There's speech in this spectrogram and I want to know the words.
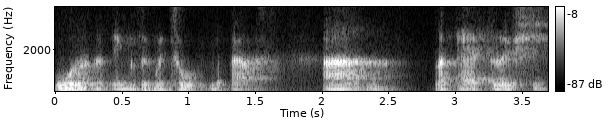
all of the things that we're talking about, um, like air pollution.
